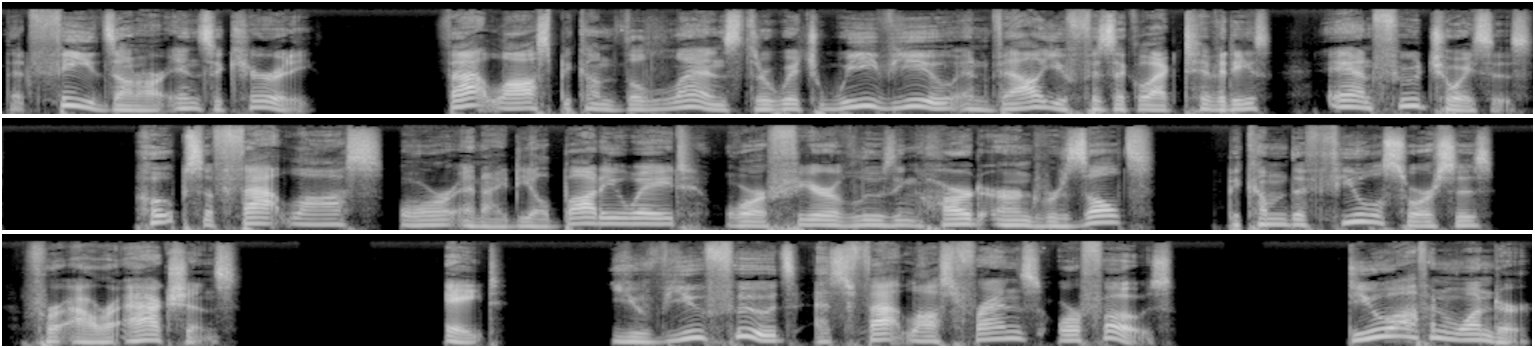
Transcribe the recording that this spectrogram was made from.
that feeds on our insecurity. Fat loss becomes the lens through which we view and value physical activities and food choices. Hopes of fat loss, or an ideal body weight, or fear of losing hard earned results become the fuel sources for our actions. 8. You view foods as fat loss friends or foes. Do you often wonder,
